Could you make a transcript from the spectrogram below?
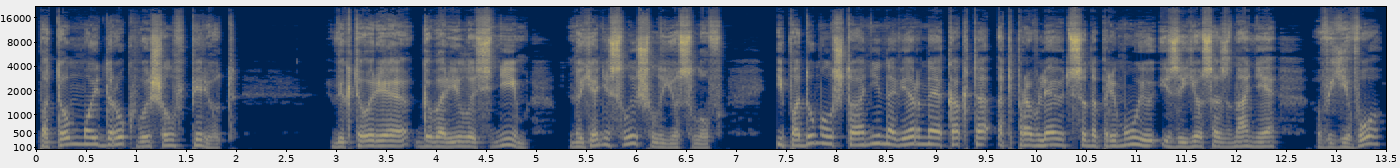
Потом мой друг вышел вперед. Виктория говорила с ним, но я не слышал ее слов и подумал, что они, наверное, как-то отправляются напрямую из ее сознания в его,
